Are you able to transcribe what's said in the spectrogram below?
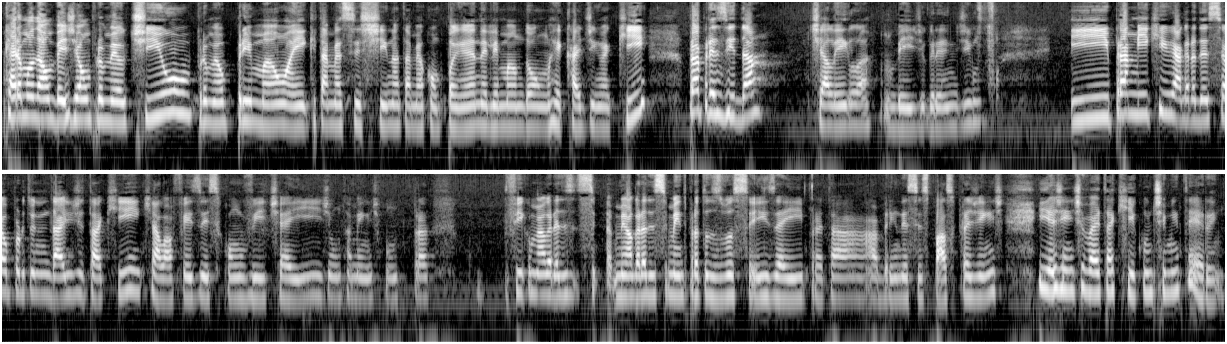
Quero mandar um beijão pro meu tio, pro meu primão aí que tá me assistindo, tá me acompanhando. Ele mandou um recadinho aqui. Pra presida, tia Leila, um beijo grande. E pra Miki, agradecer a oportunidade de estar aqui, que ela fez esse convite aí, juntamente com. Pra, fica o meu, agradeci- meu agradecimento pra todos vocês aí, pra estar abrindo esse espaço pra gente. E a gente vai estar aqui com o time inteiro, hein?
